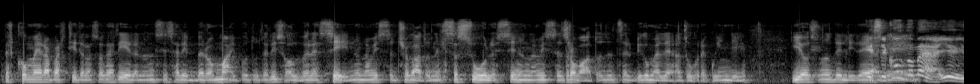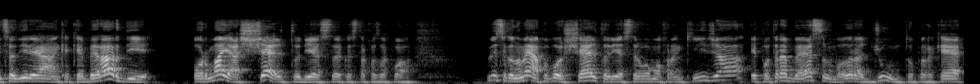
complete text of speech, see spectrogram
per come era partita la sua carriera, non si sarebbero mai potute risolvere se non avesse giocato nel Sassuolo e se non avesse trovato De Zerbi come allenatore. Quindi io sono dell'idea. E secondo che... me, io inizio a dire anche che Berardi ormai ha scelto di essere questa cosa qua lui secondo me ha proprio scelto di essere uomo franchigia e potrebbe essere un valore aggiunto perché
